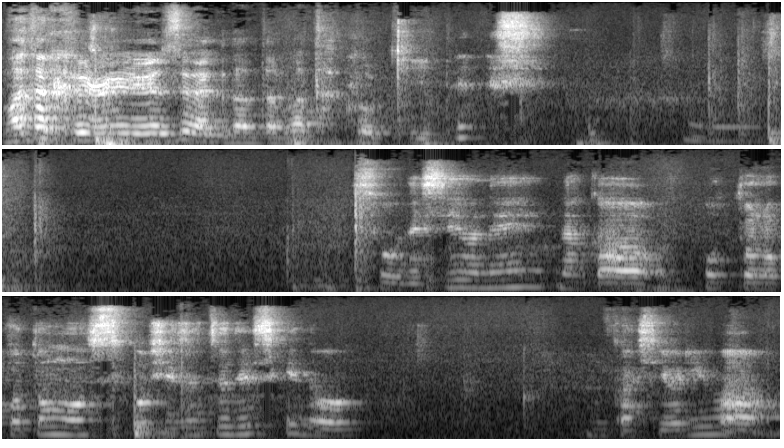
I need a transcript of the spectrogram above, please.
また許せなくなったらまたこう聞いて。そうですよね。なんか夫のことも少しずつですけど昔よりは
